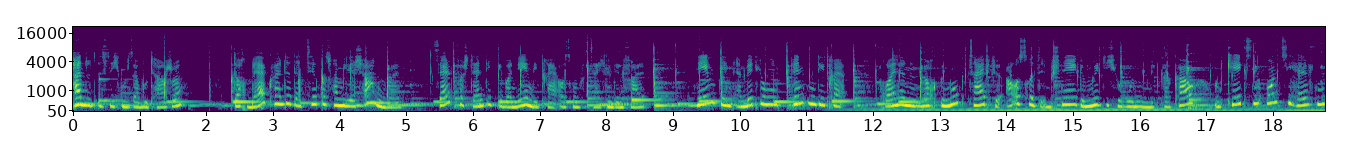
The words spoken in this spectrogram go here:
Handelt es sich um Sabotage? Doch wer könnte der Zirkusfamilie schaden wollen? Selbstverständlich übernehmen die drei Ausrufezeichen den Fall. Neben den Ermittlungen finden die drei Freundinnen noch genug Zeit für Ausritte im Schnee, gemütliche Runden mit Kakao und Keksen und sie helfen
